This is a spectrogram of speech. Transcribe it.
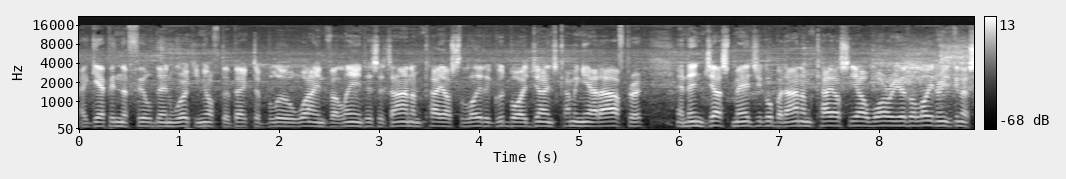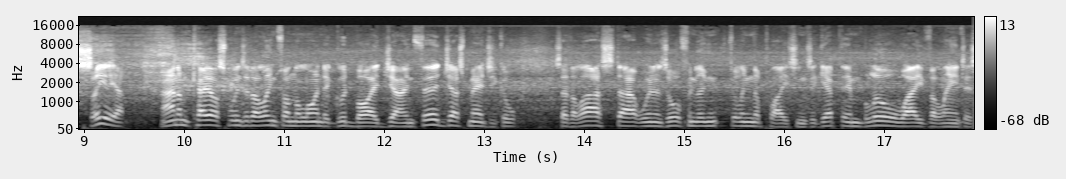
A gap in the field, then working off the back to Blue Away and Valantis. It's Arnhem Chaos, the leader. Goodbye Jones coming out after it, and then Just Magical. But Arnhem Chaos, the old warrior, the leader. He's going to see it out. Arnhem Chaos wins it a length on the line to Goodbye Joan. Third, Just Magical. So the last start winners all filling, filling the placings. A gap then Blue Away Valantis.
